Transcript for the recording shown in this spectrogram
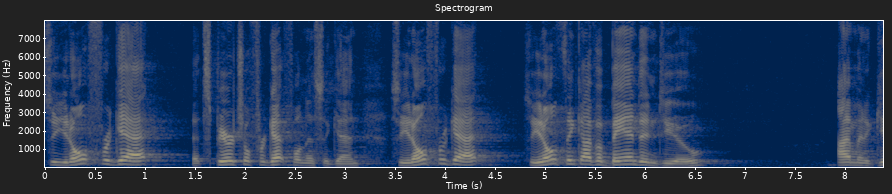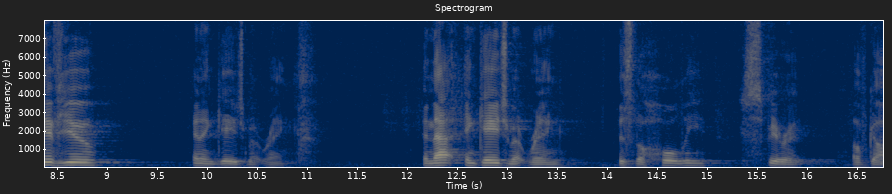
so you don't forget that spiritual forgetfulness again, so you don't forget, so you don't think I've abandoned you, I'm going to give you an engagement ring. And that engagement ring is the Holy Spirit of God.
